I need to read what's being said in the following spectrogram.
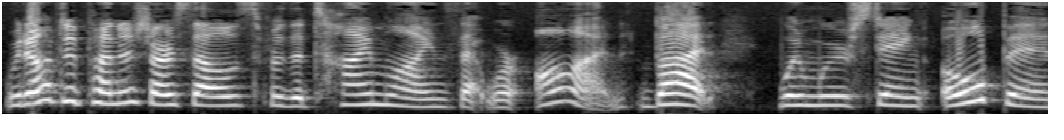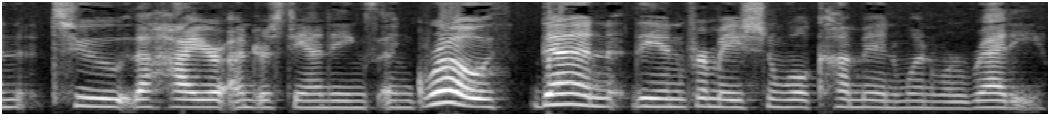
we don't have to punish ourselves for the timelines that we're on, but when we're staying open to the higher understandings and growth, then the information will come in when we're ready.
